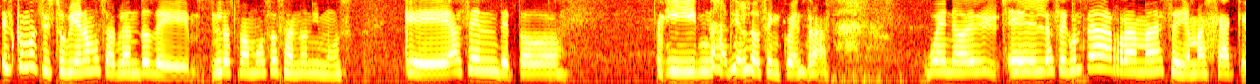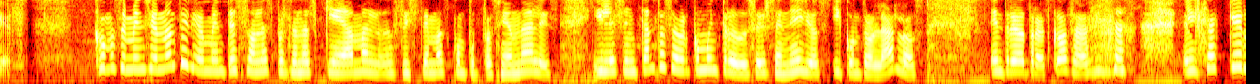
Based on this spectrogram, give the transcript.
Es como si estuviéramos hablando de los famosos anónimos que hacen de todo y nadie los encuentra. Bueno, la segunda rama se llama hackers. Como se mencionó anteriormente, son las personas que aman los sistemas computacionales y les encanta saber cómo introducirse en ellos y controlarlos entre otras cosas. El hacker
